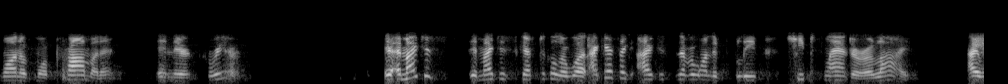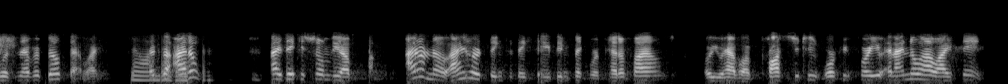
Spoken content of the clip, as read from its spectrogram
one of more prominent in their career? Am I just am I just skeptical or what? I guess I I just never wanted to believe cheap slander or lies. I was never built that way. No, I'm I don't- I they could show me up. I don't know. I heard things that they say things like we're pedophiles or you have a prostitute working for you and I know how I think.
